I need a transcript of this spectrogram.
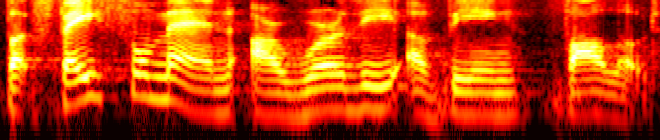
But faithful men are worthy of being followed.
